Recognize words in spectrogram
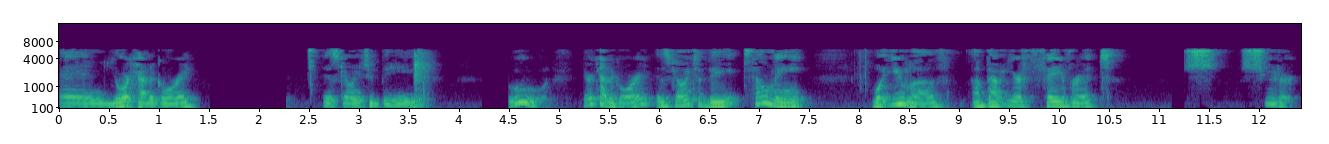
and your category is going to be, ooh, your category is going to be tell me what you love about your favorite sh- shooter.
